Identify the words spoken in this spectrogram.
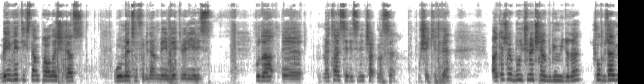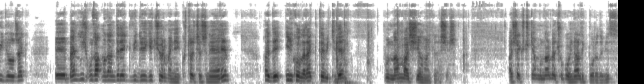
Beyblade X'ten pahalı açacağız. Bu Metal Fury'den Beyblade Varieris. Bu da e, Metal serisinin çakması. Bu şekilde. Arkadaşlar bu üçünü açacağız bugün videoda. Çok güzel bir video olacak. E, ben hiç uzatmadan direkt videoya geçiyorum hani kutu açılışına yani. Hadi ilk olarak tabii ki de bundan başlayalım arkadaşlar. Aşağı küçükken bunlarla çok oynardık bu arada biz.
